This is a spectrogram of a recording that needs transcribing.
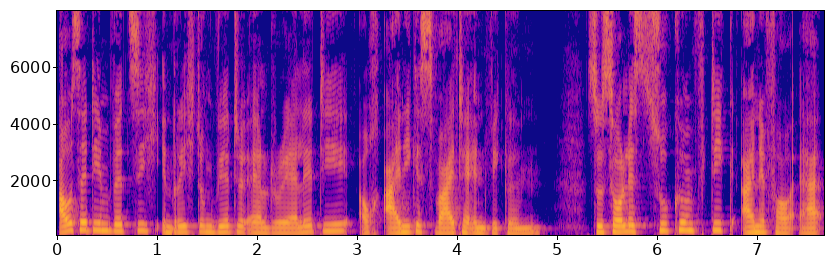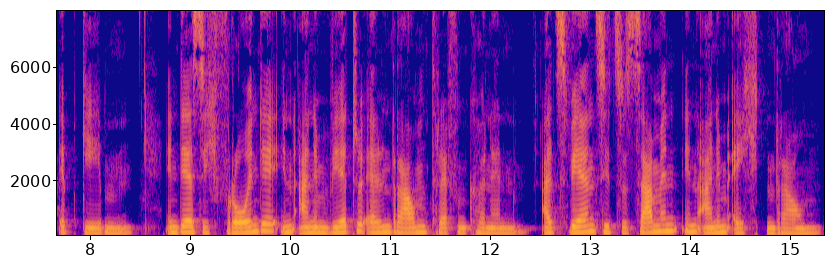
Außerdem wird sich in Richtung Virtual Reality auch einiges weiterentwickeln. So soll es zukünftig eine VR-App geben, in der sich Freunde in einem virtuellen Raum treffen können, als wären sie zusammen in einem echten Raum.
